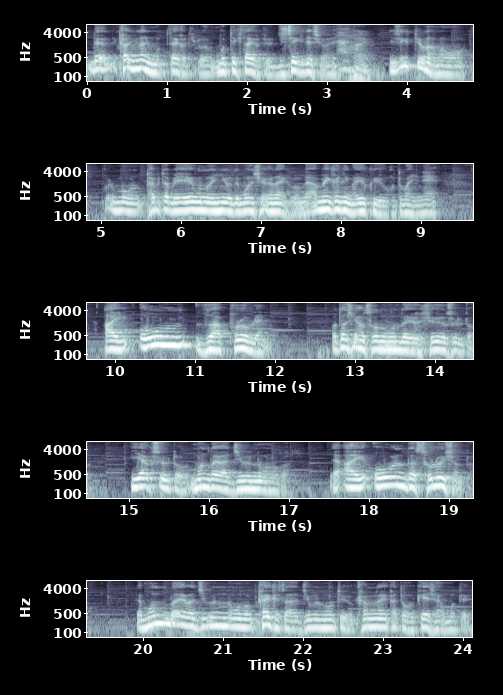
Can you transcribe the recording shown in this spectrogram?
で仮に何持ってたいかというと持ってきたいかという実績ですよね、はい、実績っていうのはあのこれもうたびたび英語の引用で申し訳ないけどねアメリカ人がよく言う言葉にね I own the problem. 私がその問題を所有すると意訳すると問題は自分のものとで I own the solution と。で問題は自分のもの解決は自分のものという考え方を経営者が持っている。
